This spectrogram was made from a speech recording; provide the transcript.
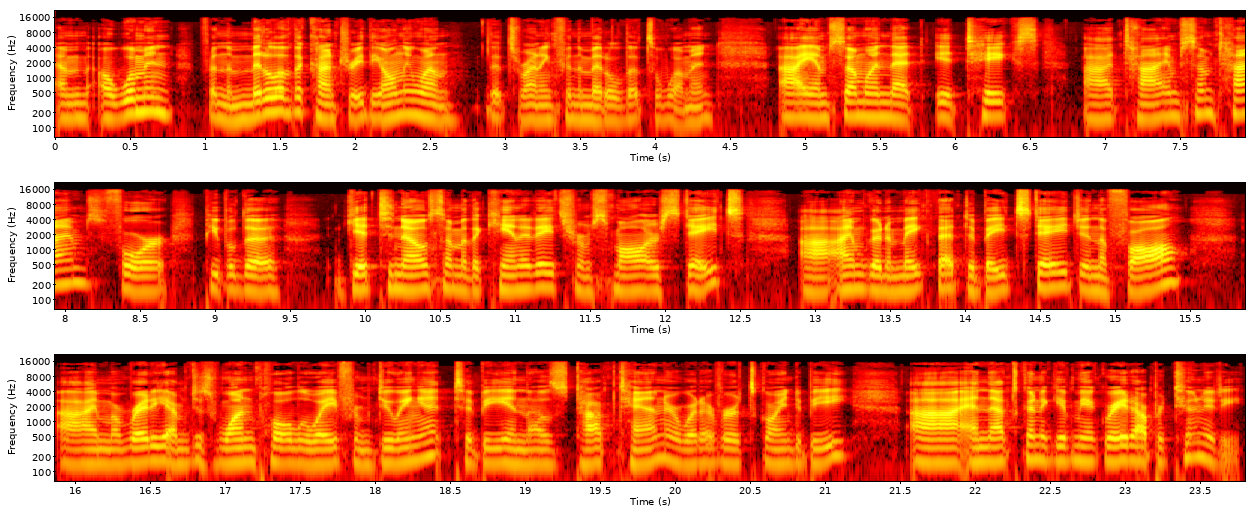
am a woman from the middle of the country, the only one that's running from the middle that's a woman. I am someone that it takes uh, time sometimes for people to get to know some of the candidates from smaller states. Uh, I'm going to make that debate stage in the fall. I'm already, I'm just one poll away from doing it to be in those top 10 or whatever it's going to be. Uh, and that's going to give me a great opportunity.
